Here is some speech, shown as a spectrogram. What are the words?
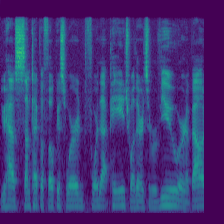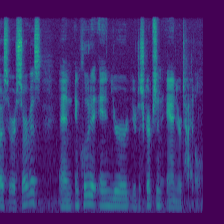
you have some type of focus word for that page, whether it's a review or an about us or a service, and include it in your your description and your title.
